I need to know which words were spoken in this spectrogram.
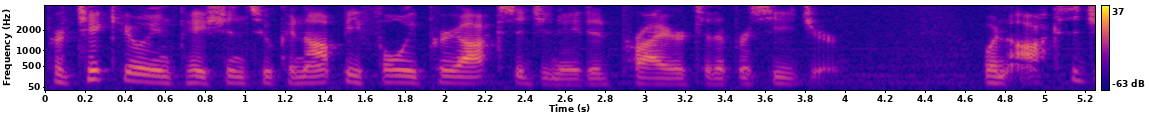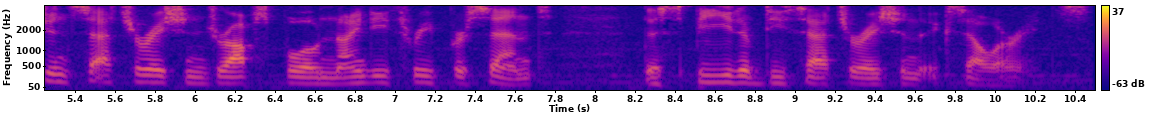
particularly in patients who cannot be fully preoxygenated prior to the procedure. When oxygen saturation drops below 93%, the speed of desaturation accelerates.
